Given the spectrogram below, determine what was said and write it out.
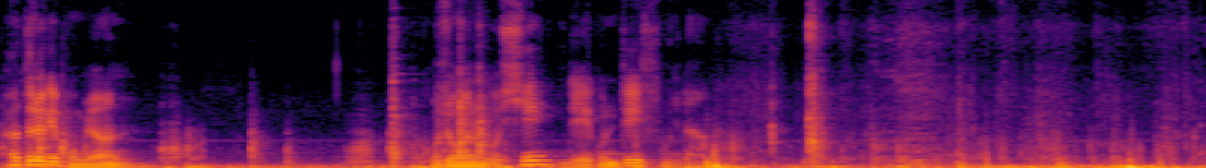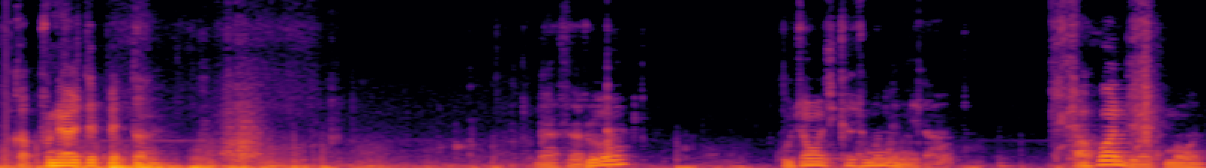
하드락에 보면 고정하는 곳이 네 군데 있습니다. 아까 분해할 때 뺐던 나사로 고정을 시켜주면 됩니다. 다 후한돼요 구멍은.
